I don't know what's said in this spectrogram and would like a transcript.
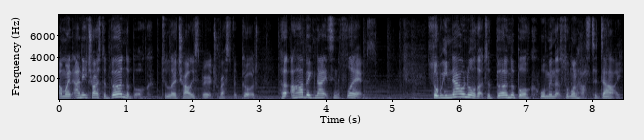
And when Annie tries to burn the book, to lay Charlie's spirit to rest for good, her arm ignites in flames. So we now know that to burn the book will mean that someone has to die.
